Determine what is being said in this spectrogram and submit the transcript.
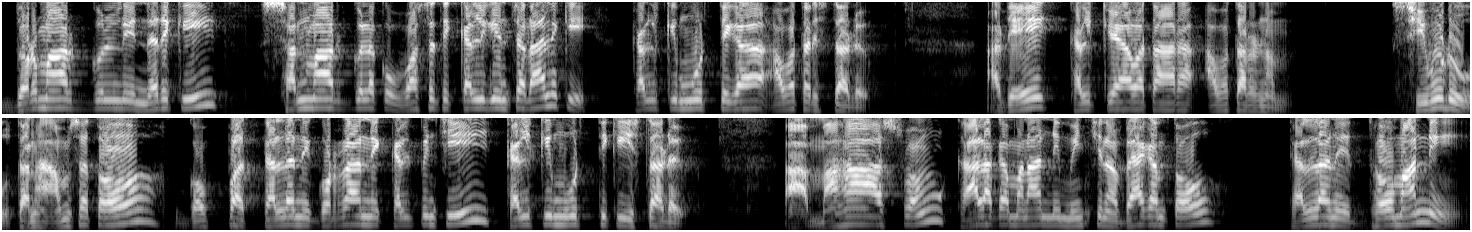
దుర్మార్గుల్ని నరికి సన్మార్గులకు వసతి కలిగించడానికి కల్కిమూర్తిగా అవతరిస్తాడు. అదే కల్కి అవతార అవతరణం. శివుడు తన అంశతో గొప్ప తెల్లని గుర్రాన్ని కల్పించి కల్కిమూర్తికి ఇస్తాడు. ఆ మహా అశ్వం కాలగమనాన్ని మించిన వేగంతో తెల్లని ధూమాన్ని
